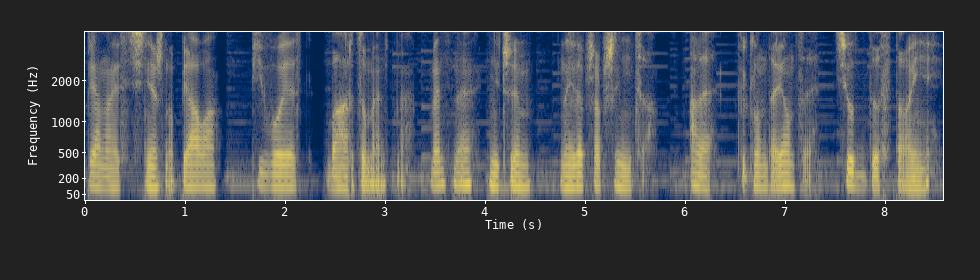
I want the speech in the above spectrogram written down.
Piana jest śnieżno-biała. Piwo jest bardzo mętne. Mętne niczym najlepsza pszenica, ale wyglądające ciut dostojniej.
